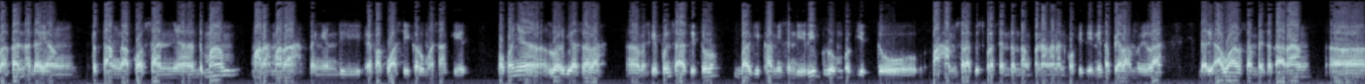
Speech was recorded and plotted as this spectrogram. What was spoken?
bahkan ada yang tetangga kosannya demam marah-marah pengen dievakuasi ke rumah sakit. Pokoknya luar biasa lah. Eh, meskipun saat itu bagi kami sendiri belum begitu paham 100% tentang penanganan COVID ini tapi alhamdulillah dari awal sampai sekarang eh,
